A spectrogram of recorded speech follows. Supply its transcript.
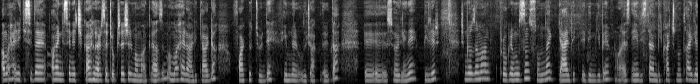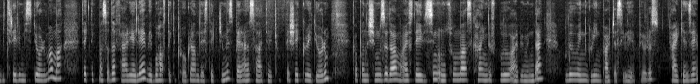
Ama her ikisi de aynı sene çıkarlarsa çok şaşırmamak lazım. Ama her halükarda farklı türde filmler olacakları da e, söylenebilir. Şimdi o zaman programımızın sonuna geldik dediğim gibi. Miles Davis'ten birkaç notayla bitirelim istiyorum ama Teknik Masa'da Feryal'e ve bu haftaki program destekçimiz Beren Saat'e çok teşekkür ediyorum. Kapanışımızı da Miles Davis'in unutulmaz Kind of Blue albümünden Blue and Green parçasıyla yapıyoruz. Herkese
